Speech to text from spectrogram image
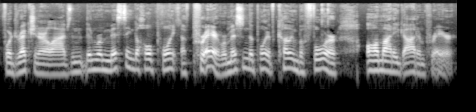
for direction in our lives, then, then we're missing the whole point of prayer. We're missing the point of coming before Almighty God in prayer.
